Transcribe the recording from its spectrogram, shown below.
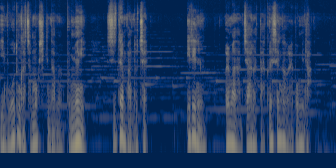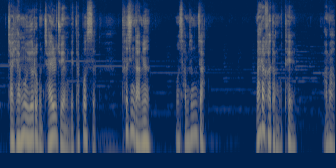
이 모든 걸 접목시킨다면 분명히 시스템 반도체 1위는 얼마 남지 않았다. 그렇게 생각을 해봅니다. 자, 향후 여러분 자율주행 메타버스 터진다면 뭐 삼성자 날아가다 못해 아마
